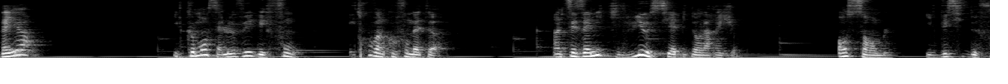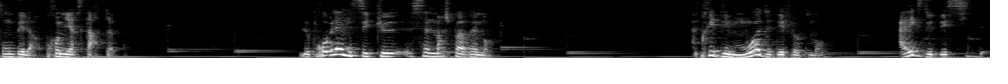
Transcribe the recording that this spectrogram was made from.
D'ailleurs, il commence à lever des fonds et trouve un cofondateur, un de ses amis qui lui aussi habite dans la région. Ensemble, ils décident de fonder leur première start-up. Le problème, c'est que ça ne marche pas vraiment. Après des mois de développement, Alex décide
